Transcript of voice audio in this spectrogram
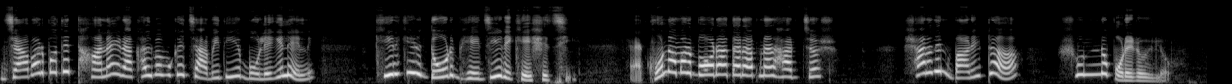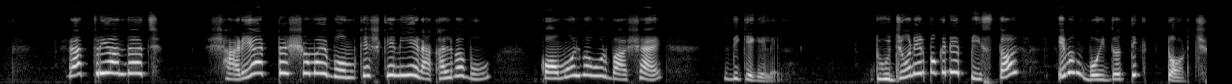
যাবার পথে থানায় রাখালবাবুকে চাবি দিয়ে বলে গেলেন, খিড়কির দৌড় ভেজিয়ে রেখে এসেছি। এখন আমার বরাত আর আপনার হাত যশ সারাদিন বাড়িটা শূন্য পড়ে রইল। রাত্রি আন্দাজ সাড়ে আটটার সময় বোমকেশকে নিয়ে রাখালবাবু কমলবাবুর বাসায় দিকে গেলেন। দুজনের পকেটে পিস্তল এবং বৈদ্যুতিক টর্চ।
